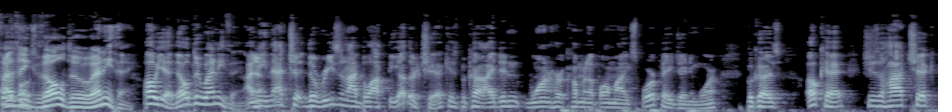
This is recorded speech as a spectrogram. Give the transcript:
I the think they'll do anything. Oh yeah, they'll do anything. I mean, that ch- the reason I blocked the other chick is because I didn't want her coming up on my explore page anymore. Because okay, she's a hot chick,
